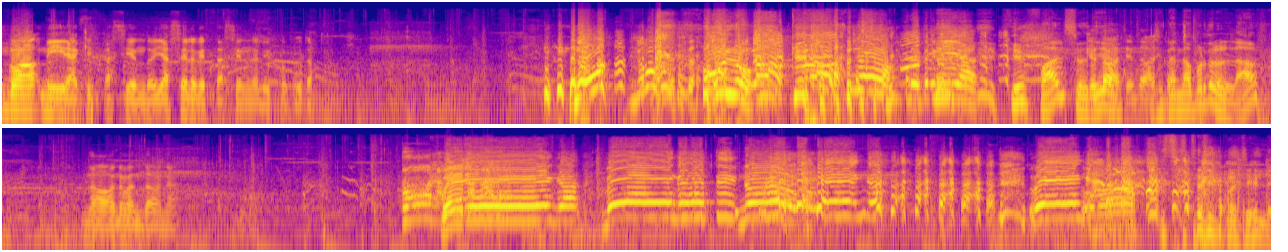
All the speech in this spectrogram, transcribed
No, mira, ¿qué está haciendo? Ya sé lo que está haciendo el hijo puta. ¡No! ¡No! ¡Hola! ¡Qué, ¡No! ¡Lo tenía! qué falso, ¿Qué tío! estaba haciendo, Se te han dado por todos los lados. No, no me han dado nada. ¡Venga! ¡Venga, Dante! ¡No! ¡Venga! ¡Venga! Esto es imposible,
